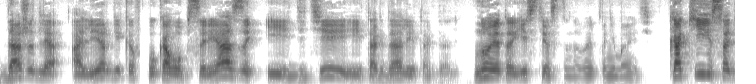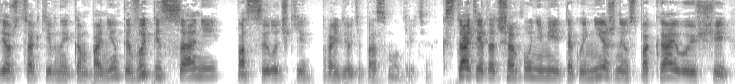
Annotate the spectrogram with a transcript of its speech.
даже для аллергиков, у кого псориазы и детей и так далее, и так далее. Но это естественно, вы понимаете. Какие содержатся активные компоненты, в описании по ссылочке пройдете, посмотрите. Кстати, этот шампунь имеет такой нежный, успокаивающий,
